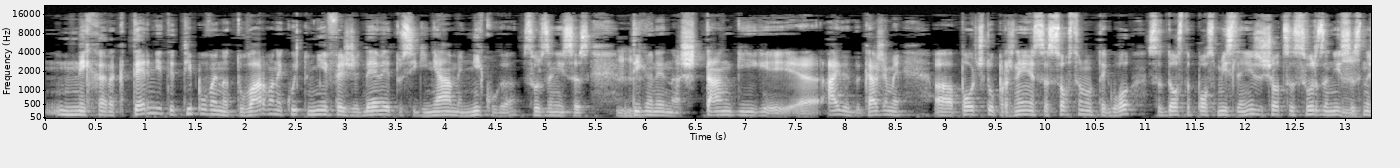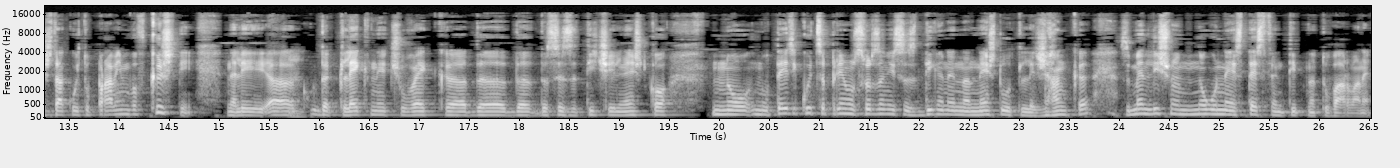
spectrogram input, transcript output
нехарактерните типове натоварване, които ние в ежедневието си ги нямаме никога, свързани с mm-hmm. дигане на штанги, е, айде да кажем, а, повечето упражнения с собствено тегло са доста по-смислени, защото са свързани mm-hmm. с неща, които правим в къщи. Нали, а, mm-hmm. Да клекне човек, да, да, да се затича или нещо такова. Но, но тези, които са примерно свързани с дигане на нещо от лежанка, за мен лично е много неестествен тип натоварване.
